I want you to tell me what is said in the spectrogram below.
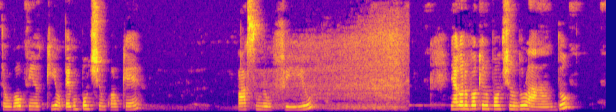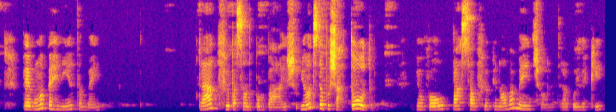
Então, vou vir aqui, ó, pego um pontinho qualquer, passo o meu fio. E agora eu vou aqui no pontinho do lado, pego uma perninha também, trago o fio passando por baixo e antes de eu puxar tudo, eu vou passar o fio aqui novamente, olha, trago ele aqui.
